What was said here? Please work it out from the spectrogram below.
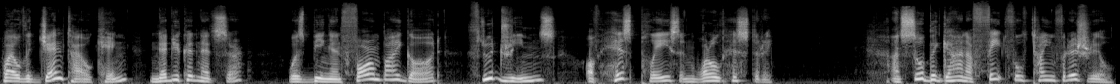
while the Gentile king, Nebuchadnezzar, was being informed by God through dreams of his place in world history. And so began a fateful time for Israel,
